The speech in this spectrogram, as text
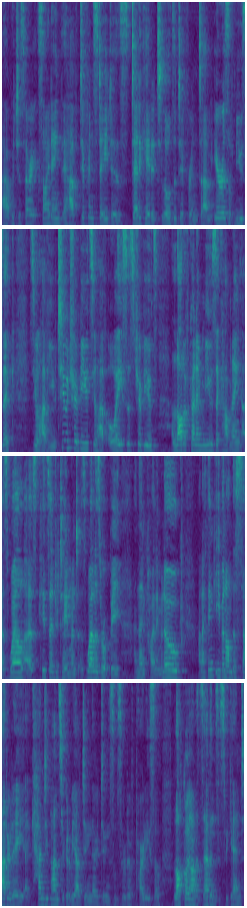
Uh, which is very exciting. They have different stages dedicated to loads of different um, eras of music. So you'll have U2 tributes, you'll have Oasis tributes, a lot of kind of music happening, as well as kids' entertainment, as well as rugby, and then Kylie Minogue. And I think even on the Saturday, uh, Candy Pants are going to be out doing their doing some sort of party. So a lot going on at Sevens this weekend.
